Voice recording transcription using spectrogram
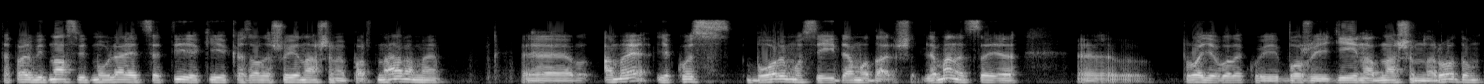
Тепер від нас відмовляються ті, які казали, що є нашими партнерами. Е, а ми якось боремося і йдемо далі. Для мене це є е, прояв великої Божої дії над нашим народом.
